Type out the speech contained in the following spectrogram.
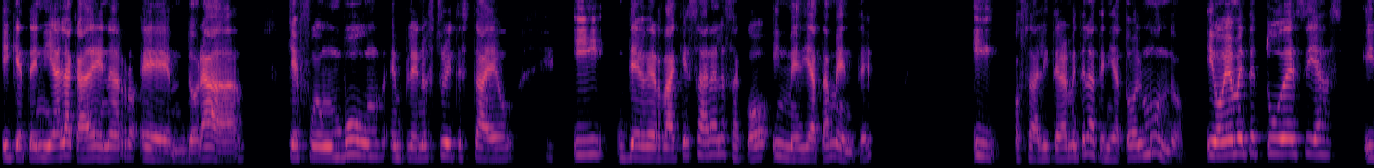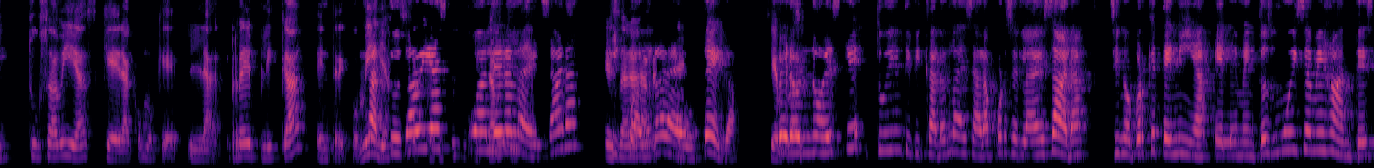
y que tenía la cadena eh, dorada, que fue un boom en pleno street style y de verdad que Sara la sacó inmediatamente y, o sea, literalmente la tenía todo el mundo. Y obviamente tú decías y tú sabías que era como que la réplica, entre comillas. tú sabías cuál era la de Sara y cuál era la de Bottega. Pero no es que tú identificaras la de Sara por ser la de Sara, sino porque tenía elementos muy semejantes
